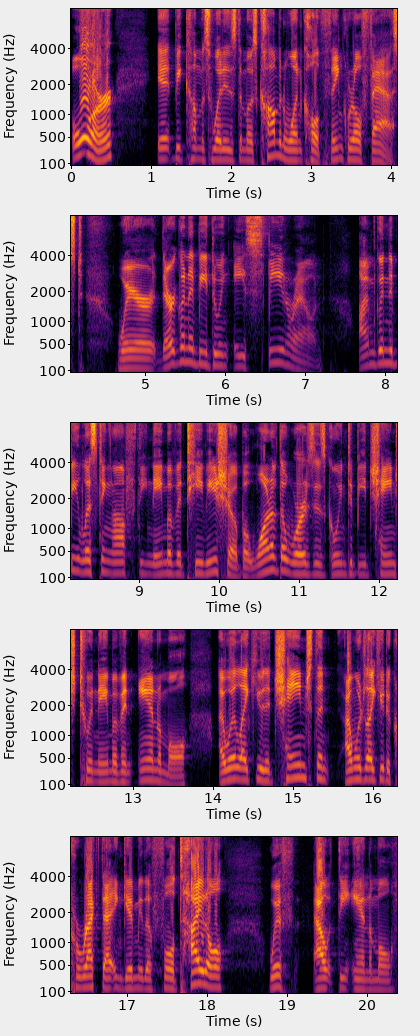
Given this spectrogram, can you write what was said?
Or it becomes what is the most common one called Think Real Fast, where they're going to be doing a speed round. I'm going to be listing off the name of a TV show, but one of the words is going to be changed to a name of an animal. I would like you to change the I would like you to correct that and give me the full title without the animal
